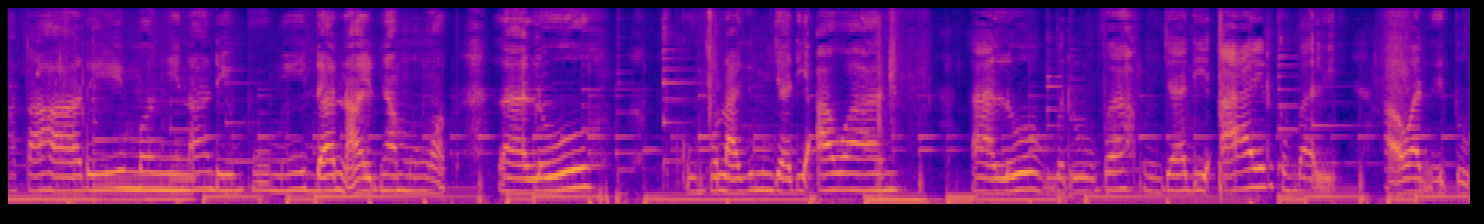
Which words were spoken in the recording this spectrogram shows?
Matahari menyinari bumi dan airnya menguap. Lalu kumpul lagi menjadi awan. Lalu berubah menjadi air kembali. Awan itu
